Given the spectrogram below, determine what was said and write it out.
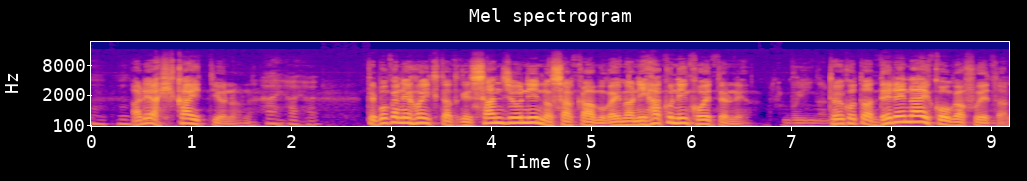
うんうんあれは控えっていうのね。はいはいはい。で僕が日本に来た時に30人のサッカー部が今200人超えてるのよ。部員がねということは出れない子が増えたの。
